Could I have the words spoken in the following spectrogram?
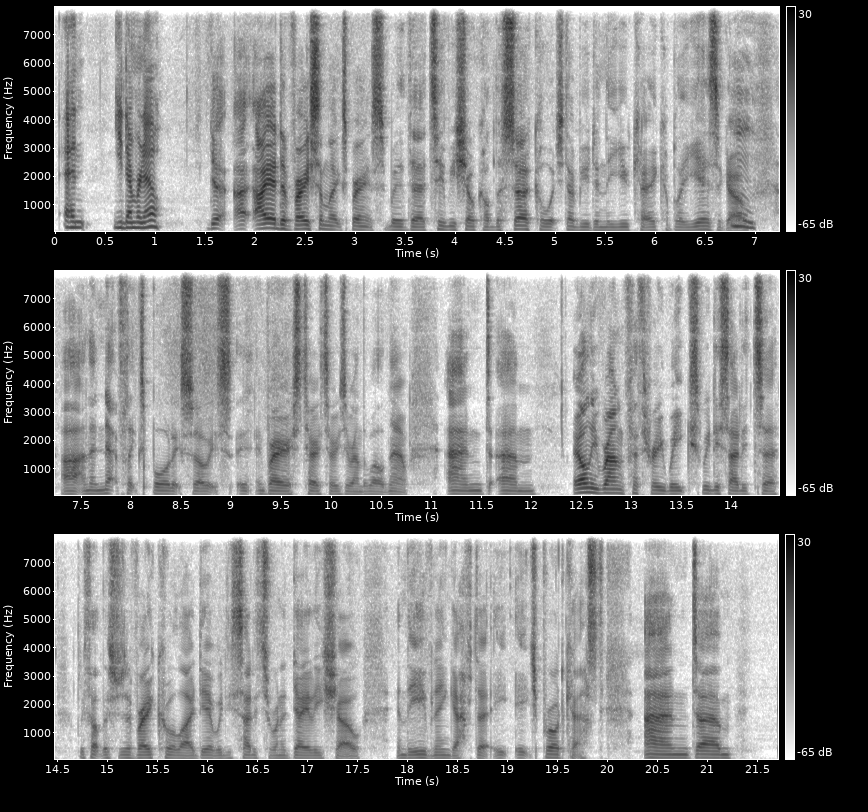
And you never know. Yeah, I, I had a very similar experience with a TV show called The Circle, which debuted in the UK a couple of years ago, mm. uh, and then Netflix bought it, so it's in various territories around the world now. And um, it only ran for three weeks. We decided to. We thought this was a very cool idea. We decided to run a daily show in the evening after each broadcast, and um,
